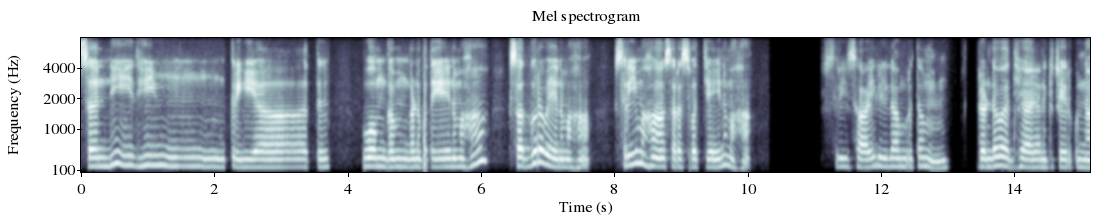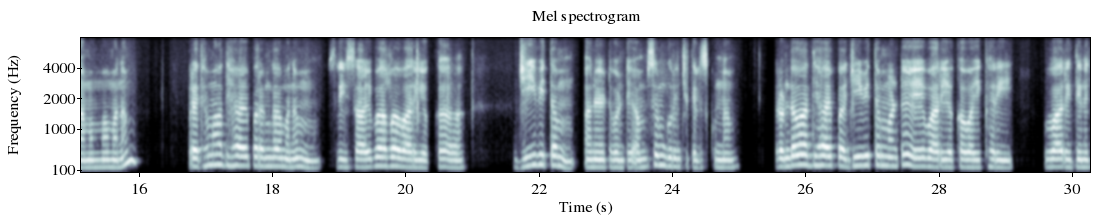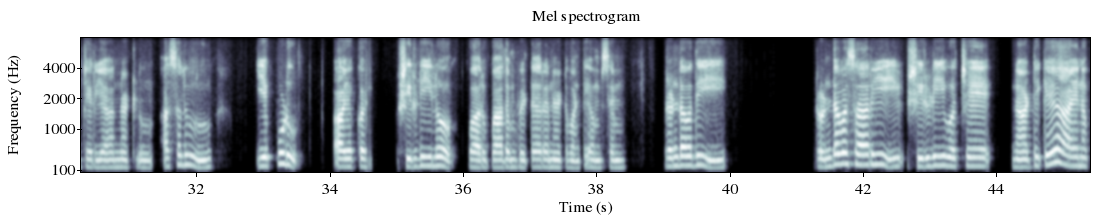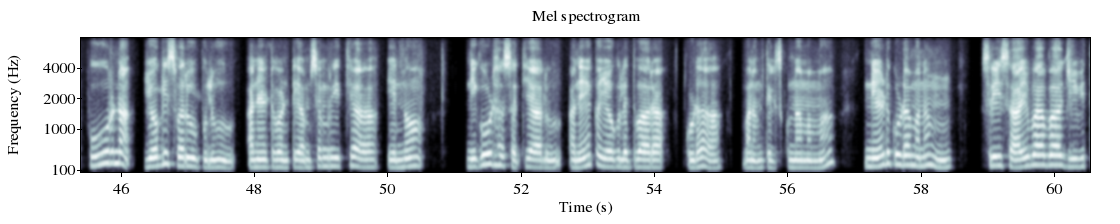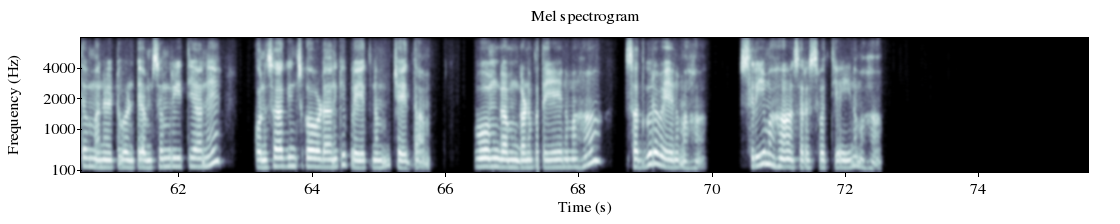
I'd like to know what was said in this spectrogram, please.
సన్నిధిం క్రియాత్ ఓం గం గణపతయే నమ సద్గురవే నమ శ్రీ మహాసరస్వత్యై నమ శ్రీ సాయి లీలామృతం రెండవ అధ్యాయానికి చేరుకున్నామమ్మ మనం. ప్రథమాధ్యాయ పరంగా మనం శ్రీ సాయిబాబా వారి యొక్క జీవితం అనేటువంటి అంశం గురించి తెలుసుకున్నాం. రెండవ అధ్యాయ జీవితం అంటే వారి యొక్క వైఖరి వారి దినచర్య అన్నట్లు అసలు ఎప్పుడు ఆ యొక్క షిరిడీలో వారు పాదం పెట్టారనేటువంటి అంశం. రెండవది రెండవసారి షిరిడీ వచ్చే నాటికే ఆయన పూర్ణ యోగి స్వరూపులు అనేటువంటి అంశం రీత్యా ఎన్నో నిగూఢ సత్యాలు అనేక యోగుల ద్వారా కూడా మనం తెలుసుకున్నామమ్మా. నేడు కూడా మనం శ్రీ సాయిబాబా జీవితం అనేటువంటి అంశం రీత్యానే కొనసాగించుకోవడానికి ప్రయత్నం చేద్దాం. ఓం గం గణపతయే నమ. సద్గురవే నమ. శ్రీ మహాసరస్వత్యై నమ.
